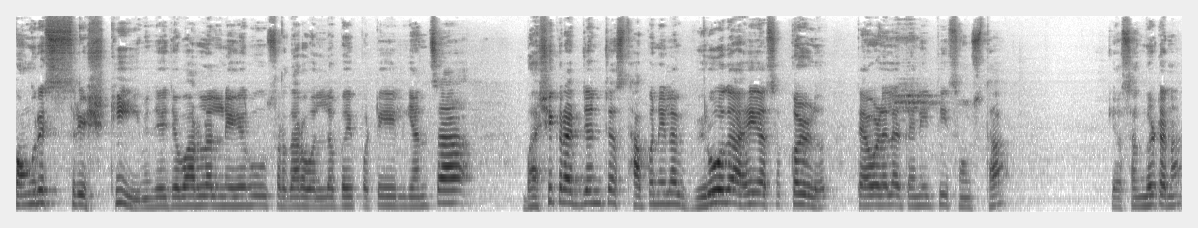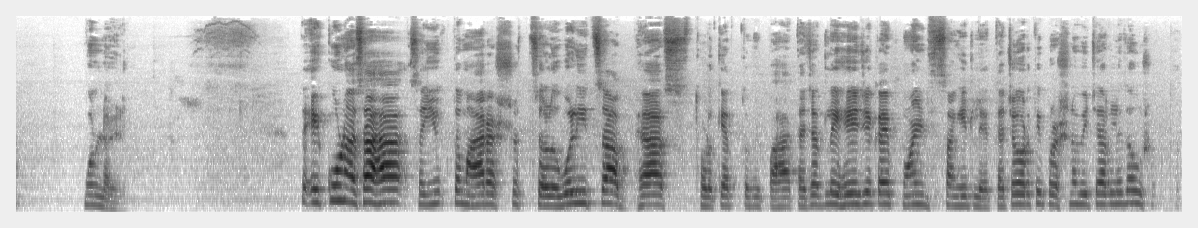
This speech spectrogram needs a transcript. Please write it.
काँग्रेस श्रेष्ठी म्हणजे जवाहरलाल नेहरू सरदार वल्लभभाई पटेल यांचा भाषिक राज्यांच्या स्थापनेला विरोध आहे असं कळलं त्यावेळेला त्यांनी ती संस्था किंवा संघटना गुंडाळली. तर एकूण असा हा संयुक्त महाराष्ट्र चळवळीचा अभ्यास थोडक्यात तुम्ही पहा. त्याच्यातले हे जे काही पॉईंट्स सांगितले त्याच्यावरती प्रश्न विचारले जाऊ शकतात.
